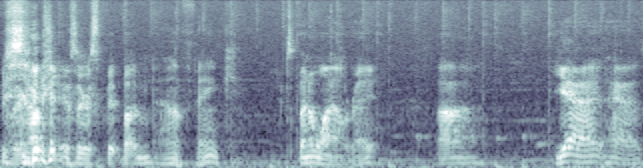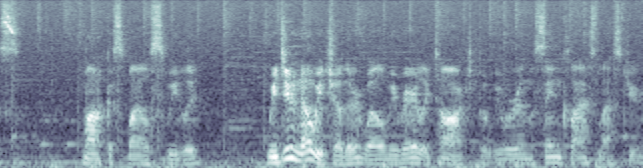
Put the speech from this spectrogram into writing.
Is there an option? Is there a spit button? I don't think. It's been a while, right? Uh, yeah, it has. Monika smiles sweetly. We do know each other. Well, we rarely talked, but we were in the same class last year.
